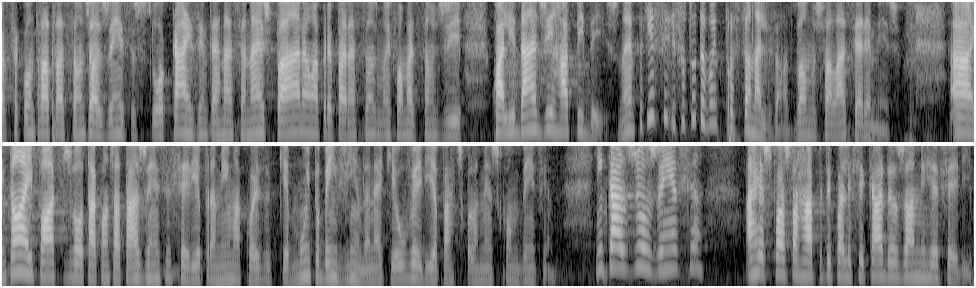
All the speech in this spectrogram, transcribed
essa contratação de agências locais e internacionais para a preparação de uma informação de qualidade e rapidez. Né? Porque isso, isso tudo é muito profissionalizado, vamos falar seriamente. Ah, então, a hipótese de voltar a contratar agências seria, para mim, uma coisa que é muito bem-vinda, né? que eu veria particularmente como bem-vinda. Em caso de urgência, a resposta rápida e qualificada eu já me referi.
